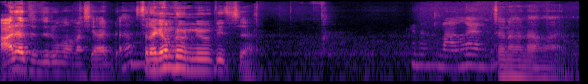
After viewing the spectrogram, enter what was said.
Ada tuh di rumah masih ada. Seragam domino pizza. Kenang-kenangan. Kenangan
